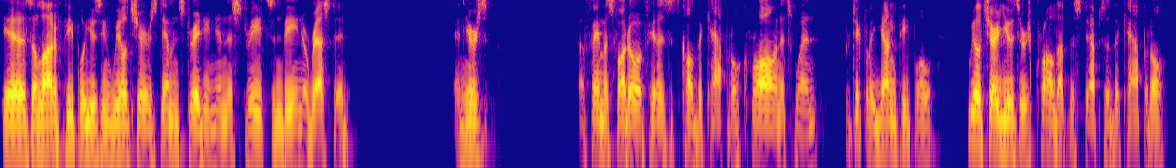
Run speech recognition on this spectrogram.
is a lot of people using wheelchairs demonstrating in the streets and being arrested. And here's a famous photo of his. It's called the Capitol Crawl, and it's when particularly young people, wheelchair users, crawled up the steps of the Capitol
